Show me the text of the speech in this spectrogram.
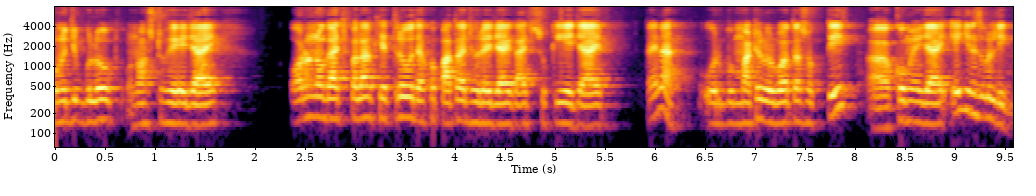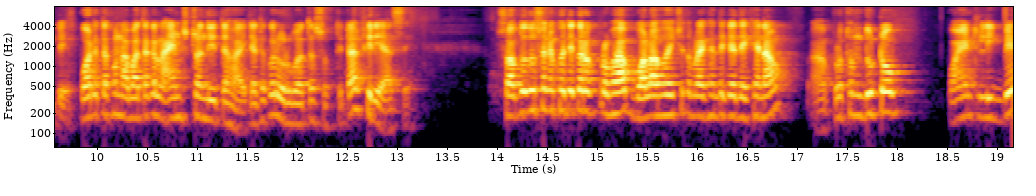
অণুজীবগুলো নষ্ট হয়ে যায়। অরণ্য গাছপালার ক্ষেত্রেও দেখো পাতা ঝরে যায়, গাছ শুকিয়ে যায়, তাই না? ওর মাটির উর্বরতা শক্তি কমে যায়, এই জিনিসগুলো লিখবে। পরে তখন আবার তাকে লাইমস্টোন দিতে হয়, যাতে করে উর্বরতা শক্তিটা ফিরে আসে। শব্দ দূষণের ক্ষতিকারক প্রভাব বলা হয়েছে তোমরা এখান থেকে দেখে নাও। প্রথম দুটো পয়েন্ট লিখবে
